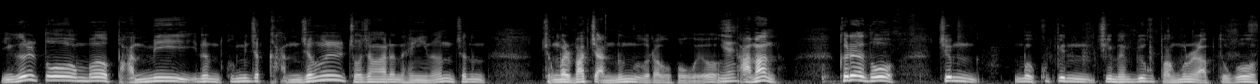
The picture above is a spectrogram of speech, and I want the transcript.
이걸 또 뭐 반미 이런 국민적 감정을 조장하는 행위는 저는 정말 맞지 않는 거라고 보고요. 예. 다만 그래도 지금 뭐 국빈 지금 미국 방문을 앞두고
